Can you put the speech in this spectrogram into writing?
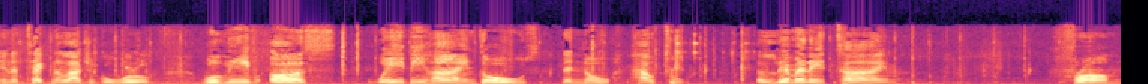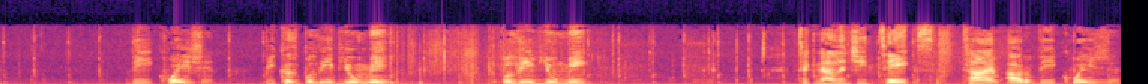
in a technological world, will leave us way behind those that know how to eliminate time from the equation. Because believe you me, believe you me, Technology takes time out of the equation.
